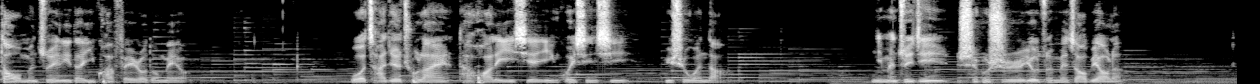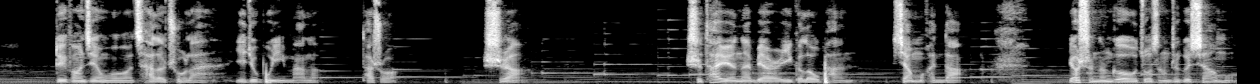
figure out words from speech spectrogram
到我们嘴里的一块肥肉都没有。我察觉出来他画了一些隐晦信息，于是问道：“你们最近是不是又准备招标了？”对方见我猜得出来，也就不隐瞒了。他说：“是啊，是太原那边一个楼盘，项目很大。”要是能够做成这个项目，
